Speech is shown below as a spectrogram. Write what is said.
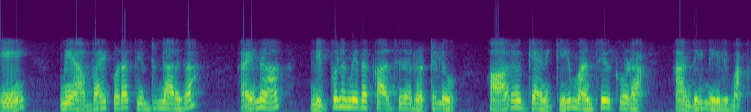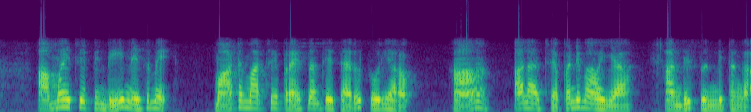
ఏ? మీ అబ్బాయి కూడా తింటున్నారుగా? అయినా నిప్పుల మీద కాల్చిన రొట్టెలు ఆరోగ్యానికి మంచివి కూడా అంది నీలిమ. అమ్మాయి చెప్పింది నిజమే. మాట మార్చే ప్రయత్నం చేశారు సూర్యారావు. ఆ అలా చెప్పండి మావయ్య అంది సున్నితంగా.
